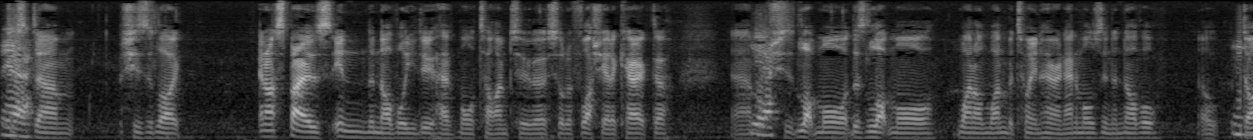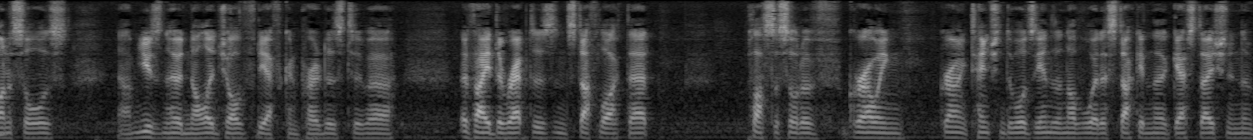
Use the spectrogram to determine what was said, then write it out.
Yeah. Just um, she's like, and I suppose in the novel you do have more time to uh, sort of flush out a character. Um, Yeah. She's a lot more. There's a lot more one-on-one between her and animals in the novel, or Mhm. dinosaurs, um, using her knowledge of the African predators to uh, evade the raptors and stuff like that. Plus the sort of growing growing tension towards the end of the novel where they're stuck in the gas station in the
